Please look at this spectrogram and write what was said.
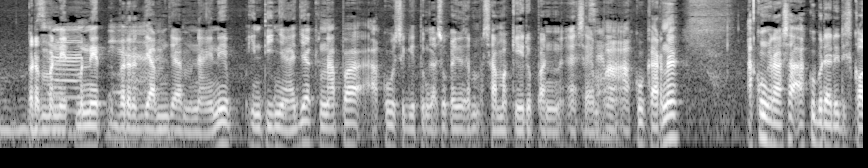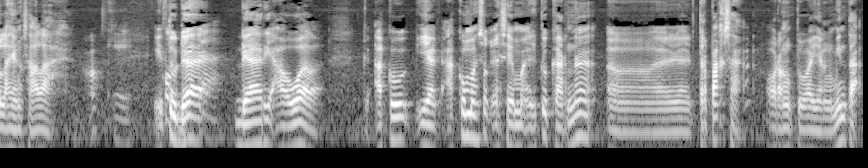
bermenit-menit iya. berjam-jam nah ini intinya aja kenapa aku segitu nggak sukanya sama, sama kehidupan SMA, SMA. aku karena aku ngerasa aku berada di sekolah yang salah Oke. itu Kok udah bisa? dari awal aku ya aku masuk SMA itu karena eh, terpaksa orang tua yang minta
